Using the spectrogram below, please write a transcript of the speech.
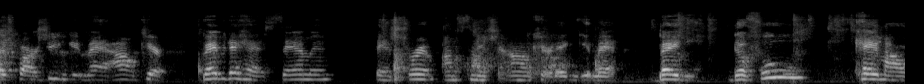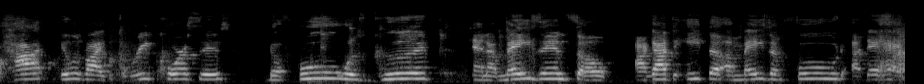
this part, she can get mad. I don't care. Baby, they had salmon and shrimp. I'm snitching. I don't care. They can get mad. Baby, the food came out hot. It was like three courses. The food was good and amazing. So I got to eat the amazing food. Uh, they had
